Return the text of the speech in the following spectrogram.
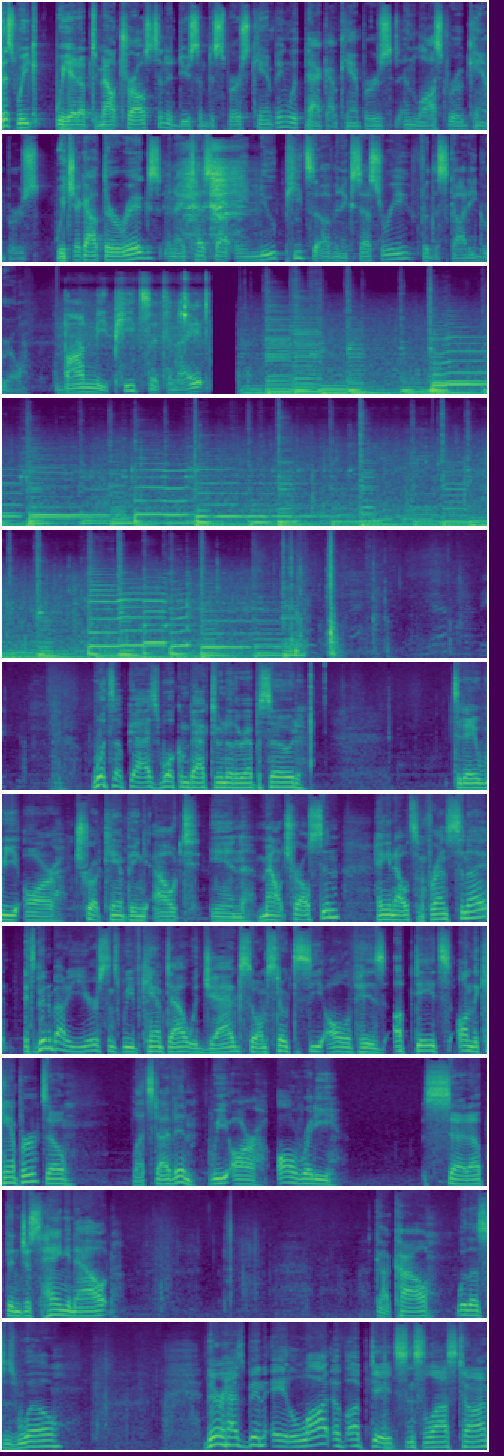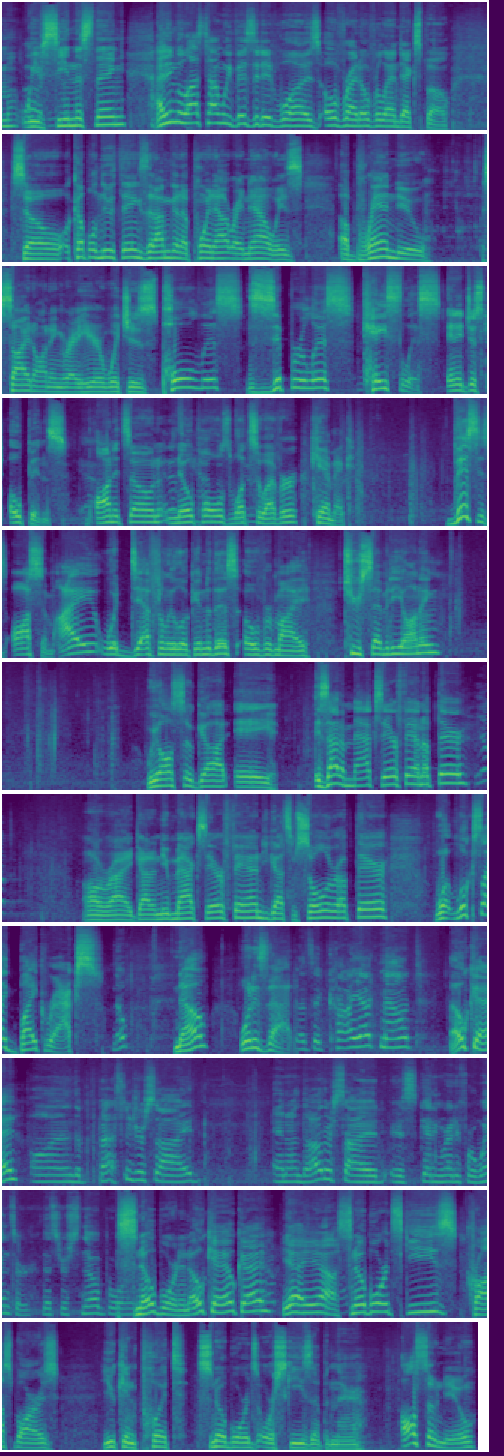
This week, we head up to Mount Charleston to do some dispersed camping with Packout campers and Lost Road campers. We check out their rigs, and I test out a new pizza oven accessory for the Skotti Grill. Banh mi pizza tonight. What's up, guys? Welcome back to another episode. Today we are truck camping out in Mount Charleston, hanging out with some friends tonight. It's been about a year since we've camped out with Jag, so I'm stoked to see all of his updates on the camper. So let's dive in. We are already set up and just hanging out. Got Kyle with us as well. There has been a lot of updates since the last time we've seen this thing. I think the last time we visited was over at Overland Expo. So a couple new things that I'm gonna point out right now is a brand new side awning right here, which is poleless, zipperless, caseless, and it just opens on its own, no poles whatsoever. Kamek. This is awesome. I would definitely look into this over my 270 awning. We also got a, is that a Max Air fan up there? Yep. All right, got a new Max Air fan. You got some solar up there. What looks like bike racks. Nope. No? What is that? That's a kayak mount Okay. on the passenger side, and on the other side is getting ready for winter. That's your snowboard. Snowboarding. Okay, okay. Yeah, yeah. Snowboard, skis, crossbars. You can put snowboards or skis up in there. Also new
